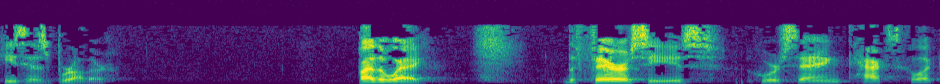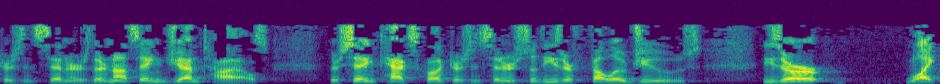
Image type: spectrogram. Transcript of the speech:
he's his brother. By the way, the Pharisees who are saying tax collectors and sinners, they're not saying Gentiles. They're saying tax collectors and sinners. So these are fellow Jews. These are like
